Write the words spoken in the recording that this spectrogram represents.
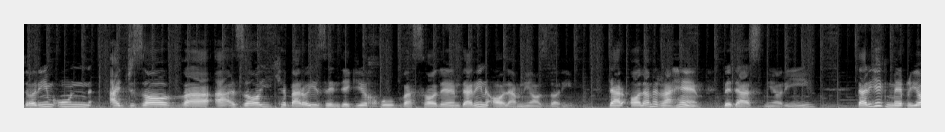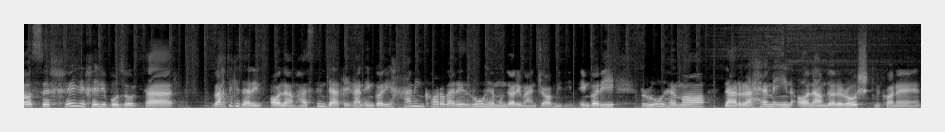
داریم اون اجزا و اعضایی که برای زندگی خوب و سالم در این عالم نیاز داریم. در عالم رحم به دست میاریم. در یک مقیاس خیلی خیلی بزرگتر وقتی که در این عالم هستیم دقیقا انگاری همین کار رو برای روحمون داریم انجام میدیم. انگاری روح ما در رحم این عالم داره رشد می‌کنه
